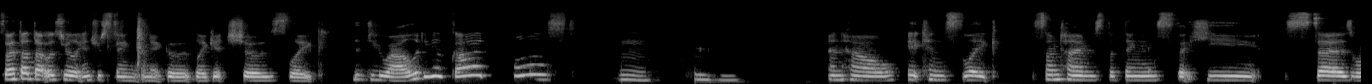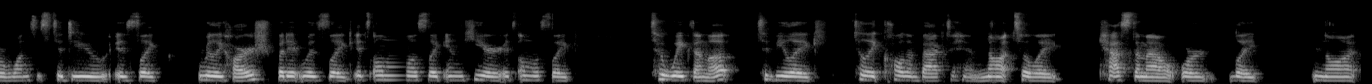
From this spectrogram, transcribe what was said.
so i thought that was really interesting and it goes like it shows like the duality of god almost Mm. and how it can like sometimes the things that he says or wants us to do is like really harsh but it was like it's almost like in here it's almost like to wake them up to be like to like call them back to him not to like cast them out or like not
